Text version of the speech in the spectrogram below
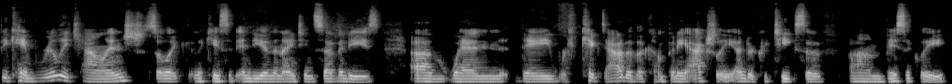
became really challenged. So, like in the case of India in the 1970s, um, when they were kicked out of the company, actually under critiques of um, basically,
